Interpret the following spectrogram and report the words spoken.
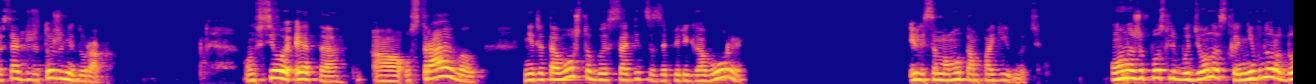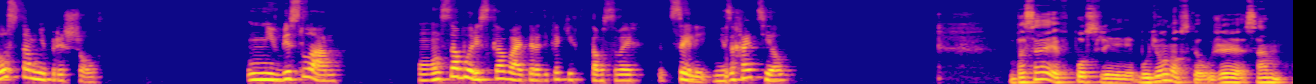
Басаев же тоже не дурак. Он все это э, устраивал не для того, чтобы садиться за переговоры или самому там погибнуть. Он уже после Буденовска ни в Нордост там не пришел, ни в Беслан, он с собой рисковать ради каких-то там своих целей не захотел. Басаев после Буденовска уже сам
